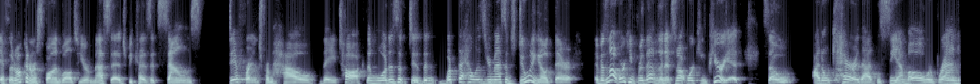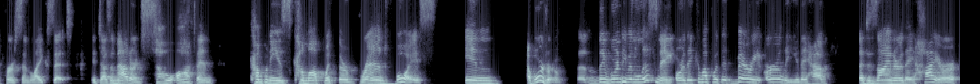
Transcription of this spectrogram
if they're not going to respond well to your message because it sounds different from how they talk, then what is it? To, then what the hell is your message doing out there? If it's not working for them, then it's not working. Period. So I don't care that the CMO or brand person likes it. It doesn't matter. And so often, companies come up with their brand voice in a boardroom. They weren't even listening, or they come up with it very early. They have a designer they hire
